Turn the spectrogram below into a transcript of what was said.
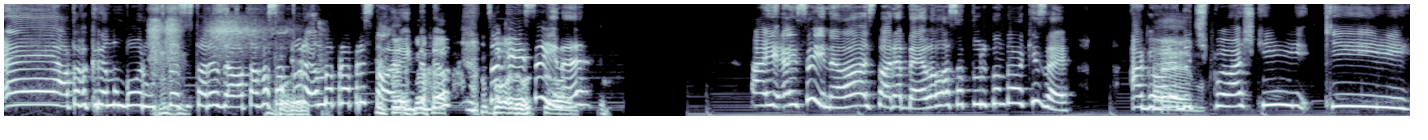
É, ela tava criando um boruto das histórias dela, ela tava saturando a própria história, entendeu? Só que é isso aí, né? Aí, é isso aí, né? A história dela, ela satura quando ela quiser. Agora, É. do tipo, eu acho que. que...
